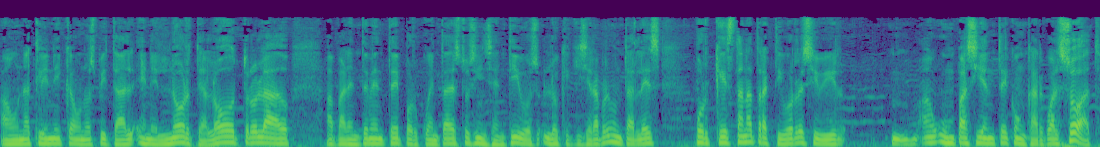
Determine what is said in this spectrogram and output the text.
a una clínica, a un hospital en el norte, al otro lado, aparentemente por cuenta de estos incentivos. Lo que quisiera preguntarle es, ¿por qué es tan atractivo recibir mm, un paciente con cargo al SOAT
